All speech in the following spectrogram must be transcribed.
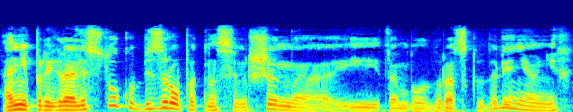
Они проиграли стоку безропотно совершенно, и там было дурацкое удаление у них.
